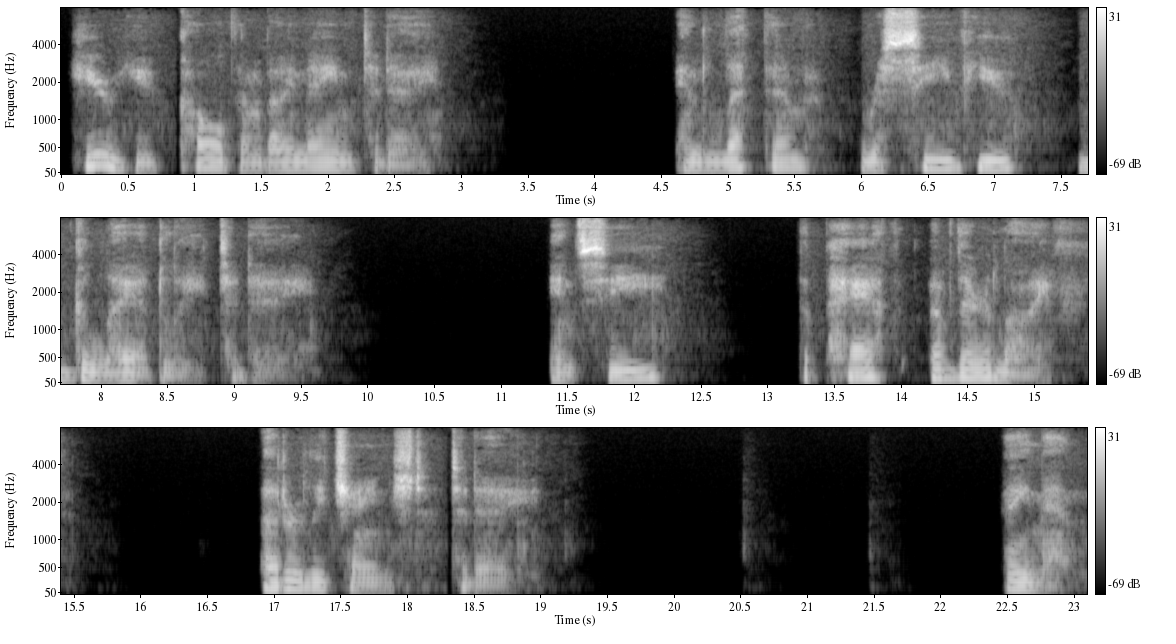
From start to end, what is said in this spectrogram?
hear you call them by name today, and let them receive you gladly today, and see the path of their life utterly changed today. Amen.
